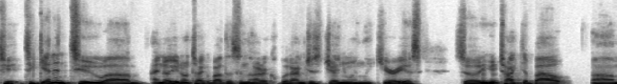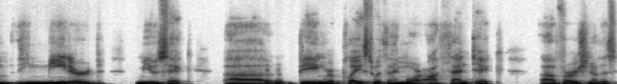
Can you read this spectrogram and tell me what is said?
To, to get into, um, I know you don't talk about this in the article, but I'm just genuinely curious. So mm-hmm. you talked about um, the metered music uh, mm-hmm. being replaced with a more authentic uh, version of this.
